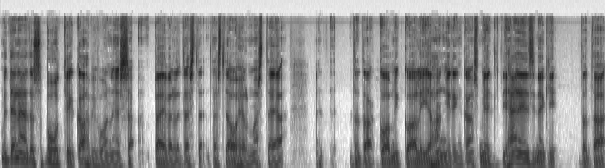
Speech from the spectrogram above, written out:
Me tänään tuossa puhuttiin kahvihuoneessa päivällä tästä, tästä ohjelmasta ja me, tota, koomikko Ali Jahangirin kanssa mietittiin. Hän ensinnäkin tota,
